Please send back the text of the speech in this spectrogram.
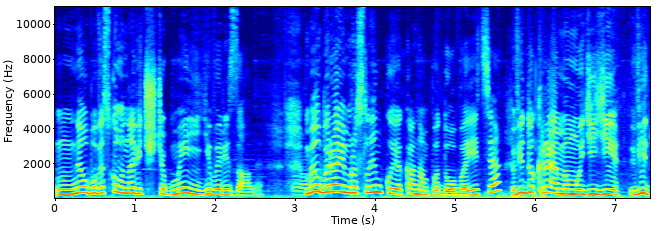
не обов'язково навіть, щоб ми її вирізали. Ми обираємо рослинку, яка нам подобається, відокремимо її від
